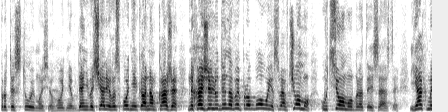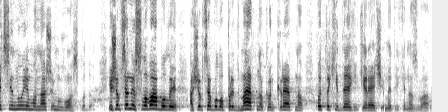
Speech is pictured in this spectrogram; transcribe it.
протестуємо сьогодні. В день вечері Господній, яка нам каже, нехай же людина випробовує себе. В чому? У цьому, брати і сестри. Як ми цінуємо нашим Господом. І щоб це не слова були, а щоб це було предметно, конкретно. От такі деякі речі ми тільки назвали.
